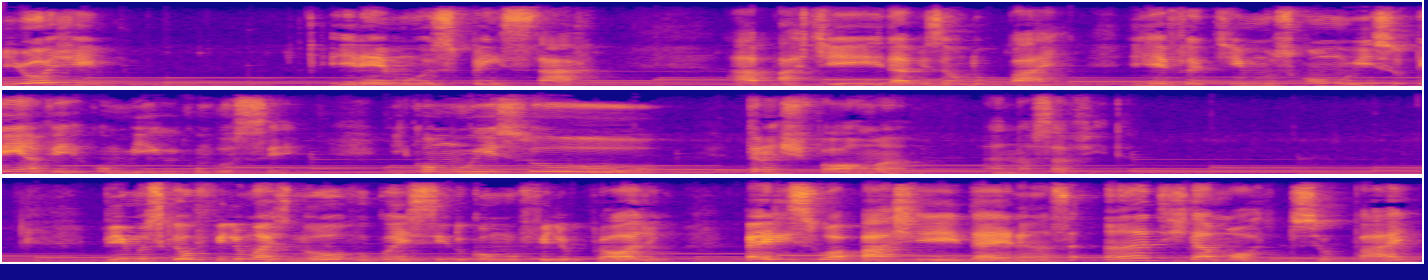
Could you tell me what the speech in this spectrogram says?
e hoje iremos pensar a partir da visão do Pai e refletimos como isso tem a ver comigo e com você e como isso transforma a nossa vida. Vimos que o filho mais novo, conhecido como filho pródigo, perde sua parte da herança antes da morte do seu pai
